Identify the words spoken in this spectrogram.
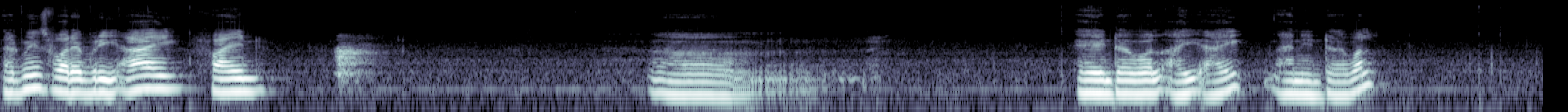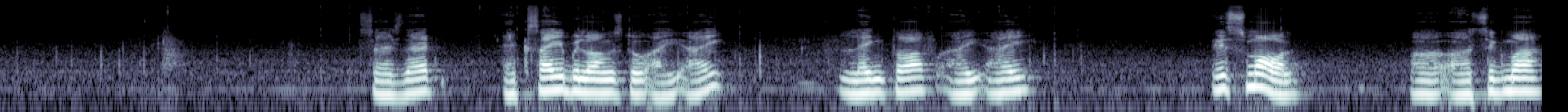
That means for every i find uh, a interval i i and interval such that x i belongs to i i, length of i i is small uh, uh, sigma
